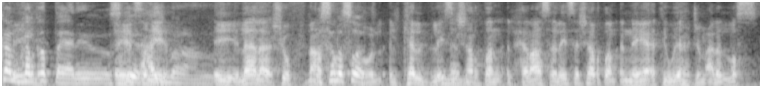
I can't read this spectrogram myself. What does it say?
كلب إيه. كالقطه يعني اي صغير, صغير. حجمه. اي لا لا شوف ناصر الكلب ليس شرطا الحراسة ليس شرطا إنه يأتي ويهجم على اللص.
